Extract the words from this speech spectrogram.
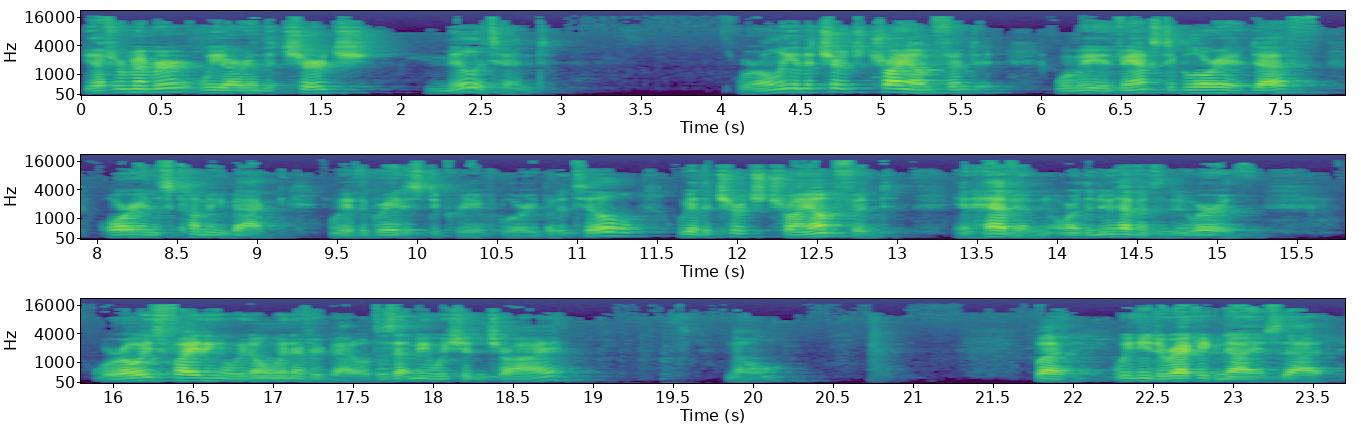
You have to remember, we are in the church militant. We're only in the church triumphant when we advance to glory at death or in his coming back, we have the greatest degree of glory. But until we are the church triumphant in heaven or the new heavens and the new earth, we're always fighting and we don't win every battle. Does that mean we shouldn't try? No. But we need to recognize that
